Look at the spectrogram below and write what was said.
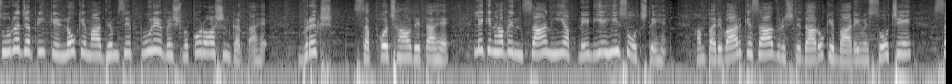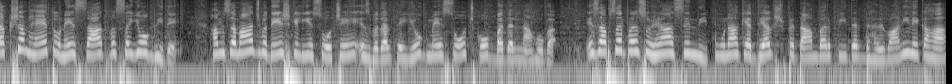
सूरज अपनी किरणों के माध्यम से पूरे विश्व को रोशन करता है। वृक्ष सबको छांव देता है, लेकिन हम इंसान ही अपने लिए ही सोचते हैं। हम परिवार के साथ, रिश्तेदारों के बारे में सोचें, सक्षम हैं तो उन्हें साथ व सहयोग भी दें। हम समाज व देश के लिए सोचें, इस बदलते युग में सोच को बदलना होगा। इस अवसर पर सुहिणा सिंधी पूना के अध्यक्ष पिताम्बर पीतर ढलवानी ने कहा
